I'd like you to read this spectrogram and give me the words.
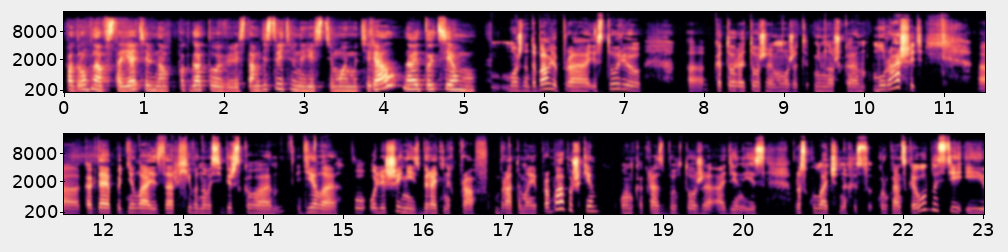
подробно, обстоятельно подготовились. Там действительно есть мой материал на эту тему. Можно добавлю про историю, а, которая тоже может немножко мурашить. А, когда я подняла из архива Новосибирского дела по, о лишении избирательных прав брата моей прабабушки, он как раз был тоже один из раскулаченных из Курганской области и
